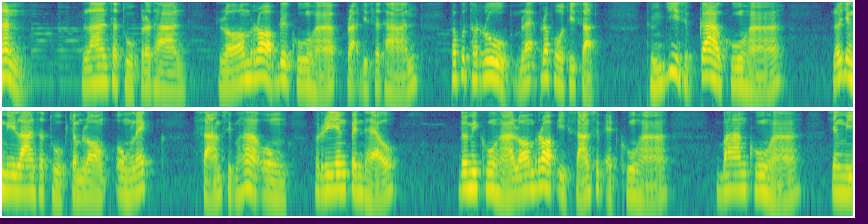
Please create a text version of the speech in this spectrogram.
นั่นลานสถูปประธาน ล้อมรอบด้วยคูหาประดิษฐาน พระพุทธรูปและพระโพธิสัตว์ถึง 29 คูหา แล้วยังมีลานสถูปจำลององค์เล็ก 35 องค์ เรียงเป็นแถว โดยมีคูหาล้อมรอบอีก 31 คูหา บางคูหายังมี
